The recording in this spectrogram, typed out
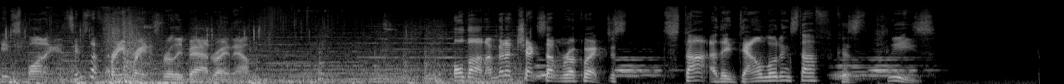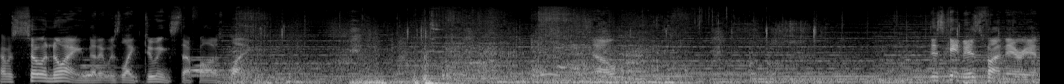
Keep spawning. It seems the frame rate is really bad right now. Hold on, I'm gonna check something real quick. Just stop. Are they downloading stuff? Because please. That was so annoying that it was like doing stuff while I was playing. No. This game is fun, Arian.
